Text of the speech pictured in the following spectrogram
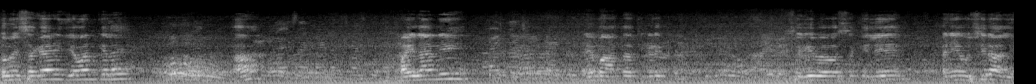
तुम्ही सगळ्यांनी जेवण केलंय? हा? महिलांनी हे मग आता तिकडे सगळी व्यवस्था केली आणि उशिरा आले.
